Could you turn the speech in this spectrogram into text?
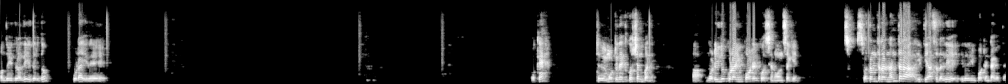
ಒಂದು ಇದರಲ್ಲಿ ಇದರದ್ದು ಕೂಡ ಇದೆ. Okay move to next question ಬನ್ನಿ. ನೋಡಿ, ಇದು ಕೂಡ ಇಂಪಾರ್ಟೆಂಟ್ ಕ್ವಶನ್ ಒನ್ಸ್ ಅಗೇನ್ ಸ್ವತಂತ್ರ ನಂತರ ಇತಿಹಾಸದಲ್ಲಿ ಇದು ಇಂಪಾರ್ಟೆಂಟ್ ಆಗುತ್ತೆ.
